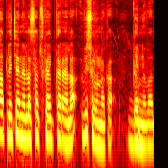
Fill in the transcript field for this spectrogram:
आपल्या चॅनलला सबस्क्राईब करायला विसरू नका. धन्यवाद.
